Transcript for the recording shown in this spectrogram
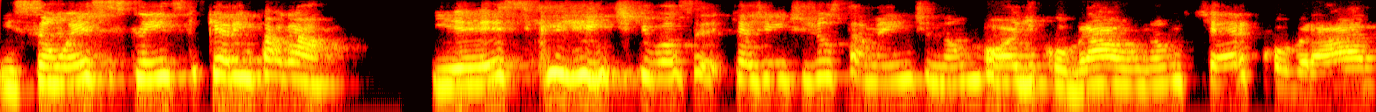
E são esses clientes que querem pagar. E é esse cliente que você que a gente justamente não pode cobrar ou não quer cobrar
